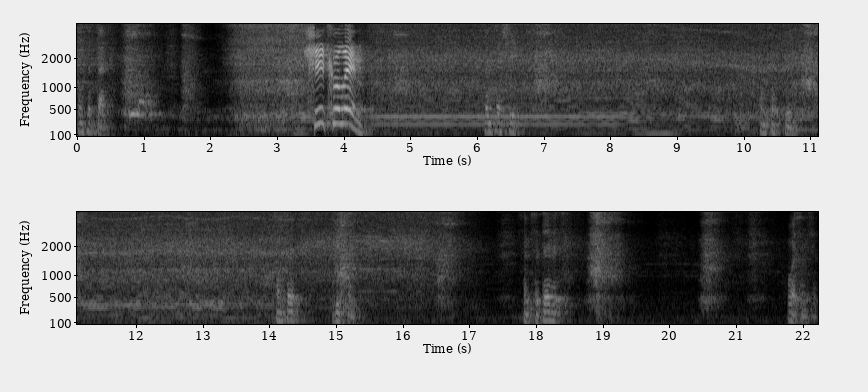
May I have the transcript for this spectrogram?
75. Шість хвилин. 76. 77. 78, 79, 80.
